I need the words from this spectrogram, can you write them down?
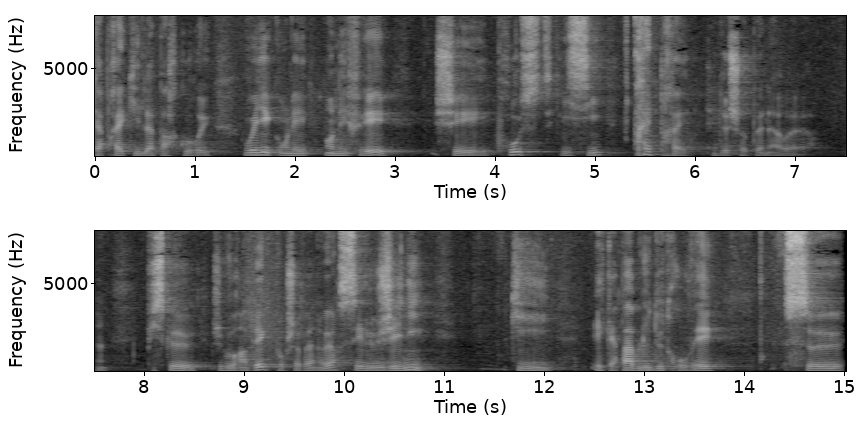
qu'après qu'il l'a parcourue. Vous voyez qu'on est en effet chez Proust ici très près de Schopenhauer, hein, puisque je vous rappelais que pour Schopenhauer, c'est le génie qui est capable de trouver ce,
